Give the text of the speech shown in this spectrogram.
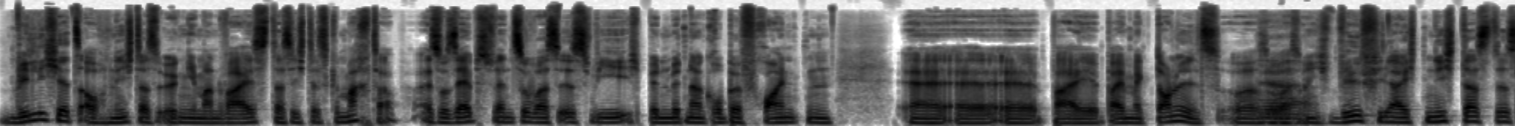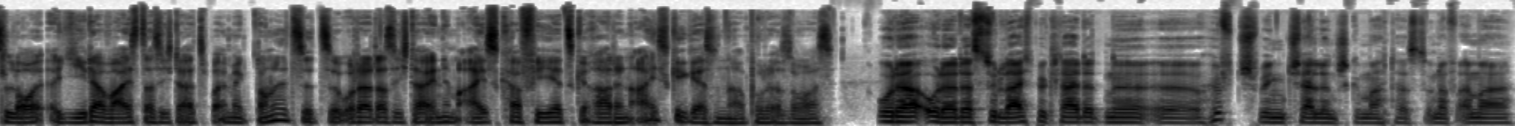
will ich jetzt auch nicht, dass irgendjemand weiß, dass ich das gemacht habe. Also selbst wenn es sowas ist wie, ich bin mit einer Gruppe Freunden äh, äh, äh, bei, bei McDonalds oder sowas. Ja. Und ich will vielleicht nicht, dass das Leu jeder weiß, dass ich da jetzt bei McDonalds sitze oder dass ich da in einem Eiscafé jetzt gerade ein Eis gegessen habe oder sowas. Oder, oder dass du leicht bekleidet eine äh, Hüftschwing-Challenge gemacht hast und auf einmal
